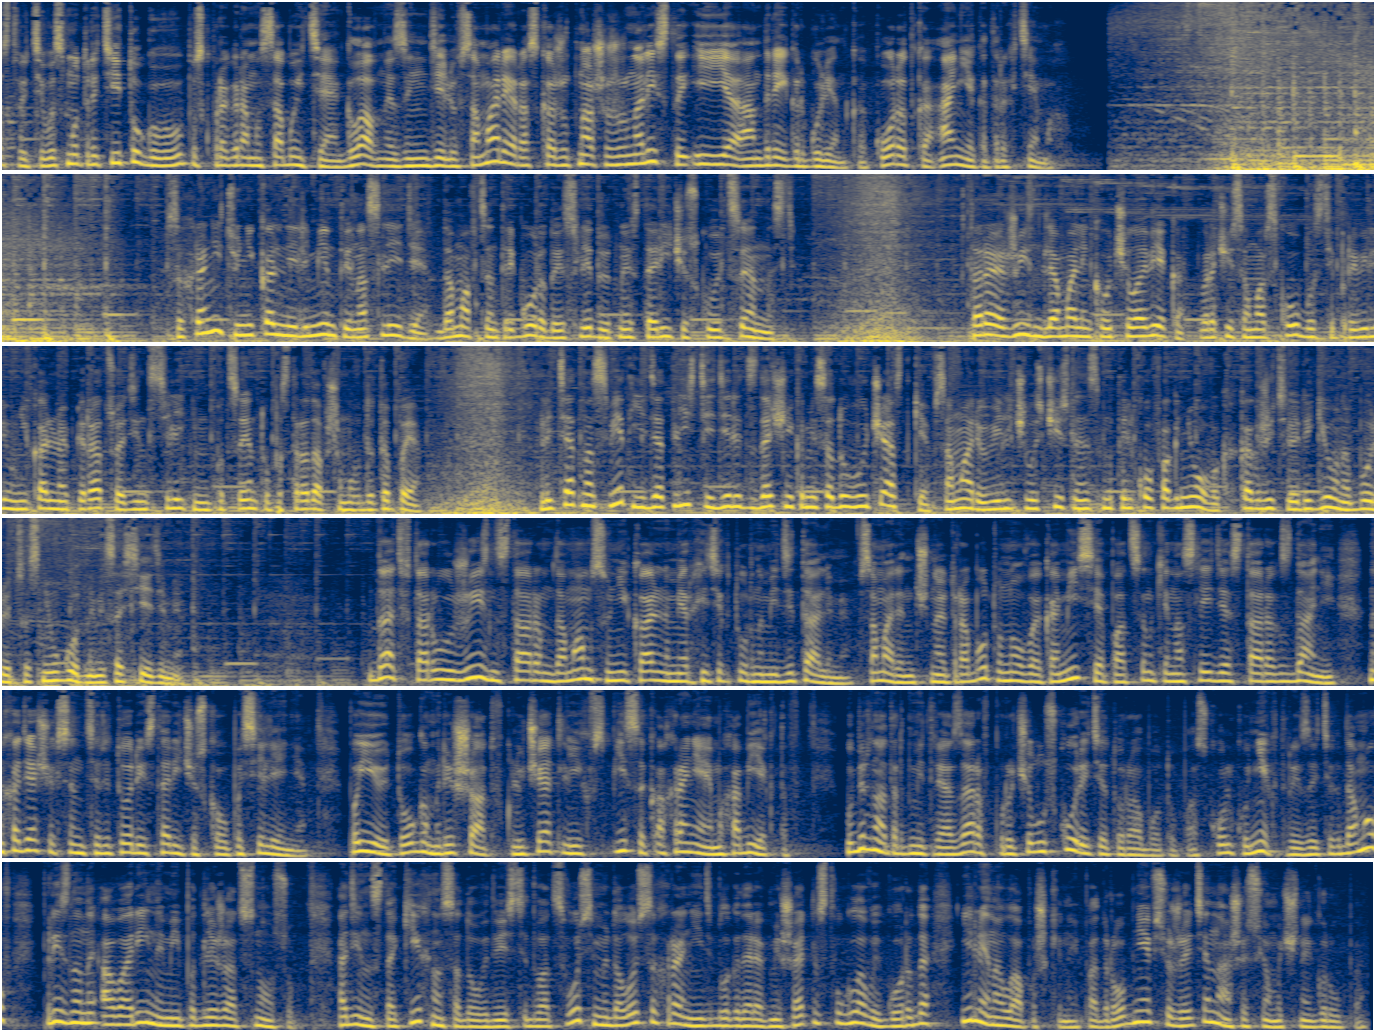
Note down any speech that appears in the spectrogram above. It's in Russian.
Здравствуйте, вы смотрите итоговый выпуск программы «События». Главное за неделю в Самаре расскажут наши журналисты и я, Андрей Горгуленко. Коротко о некоторых темах. Сохранить уникальные элементы и наследие. Дома в центре города исследуют на историческую ценность. Вторая жизнь для маленького человека. Врачи Самарской области провели уникальную операцию 11-летнему пациенту, пострадавшему в ДТП. Летят на свет, едят листья и делят с дачниками садовые участки. В Самаре увеличилась численность мотыльков-огневок. Как жители региона борются с неугодными соседями. Дать вторую жизнь старым домам с уникальными архитектурными деталями. В Самаре начинает работу новая комиссия по оценке наследия старых зданий, находящихся на территории исторического поселения. По ее итогам решат, включать ли их в список охраняемых объектов. Губернатор Дмитрий Азаров поручил ускорить эту работу, поскольку некоторые из этих домов признаны аварийными и подлежат сносу. Один из таких на Садовой 228 удалось сохранить благодаря вмешательству главы города Елены Лапушкиной. Подробнее в сюжете нашей съемочной группы.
